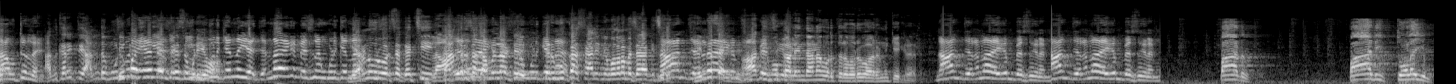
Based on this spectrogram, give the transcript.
நான் விட்டுறேன் அது correct. அந்த முடிவை நீங்க பேச? முடியும்? உங்களுக்கு என்ன? ஜனநாயகம் பேசினா உங்களுக்கு என்ன 200 வருஷ கட்சி காங்கிரஸ் தமிழ்நாட்டு உங்களுக்கு திரு மு க என்ன? ஸ்டாலின் முதலமைச்சர் ஆக்கிச்சு நான் ஜனநாயகம்? அதிமுக தானே ஒருத்தர் வருவாருன்னு கேக்குறாரு நான் ஜனநாயகம் பேசுகிறேன் நான் ஜனநாயகம் பேசுகிறேன் பாடு பாடி தொலையும்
